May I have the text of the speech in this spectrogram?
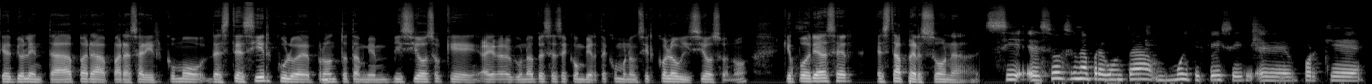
que es violentada para, para, salir como de este círculo de pronto también vicioso que algunas veces se convierte como en un círculo vicioso, ¿no? ¿Qué podría hacer esta persona? Sí, eso es una pregunta muy difícil eh, porque,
